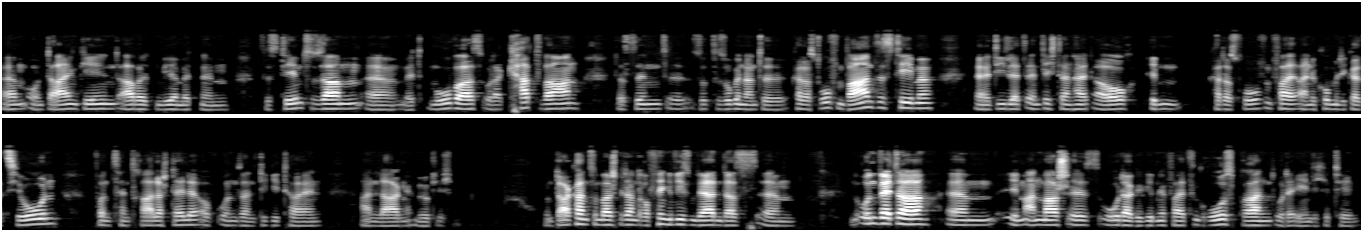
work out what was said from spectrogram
Ähm, und dahingehend arbeiten wir mit einem System zusammen, äh, mit MOVAS oder CAT-Warn. Das sind äh, so, sogenannte Katastrophenwarnsysteme, äh, die letztendlich dann halt auch im Katastrophenfall eine Kommunikation von zentraler Stelle auf unseren digitalen Anlagen ermöglichen. Und da kann zum Beispiel dann darauf hingewiesen werden, dass ähm, ein Unwetter ähm, im Anmarsch ist oder gegebenenfalls ein Großbrand oder ähnliche Themen.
